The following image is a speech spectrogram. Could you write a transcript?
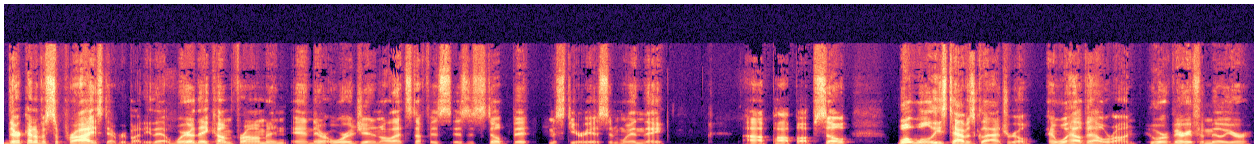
they're kind of a surprise to everybody that where they come from and and their origin and all that stuff is is still a bit mysterious and when they uh, pop up. So what we'll at least have is Galadriel and we'll have Elrond, who are very familiar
